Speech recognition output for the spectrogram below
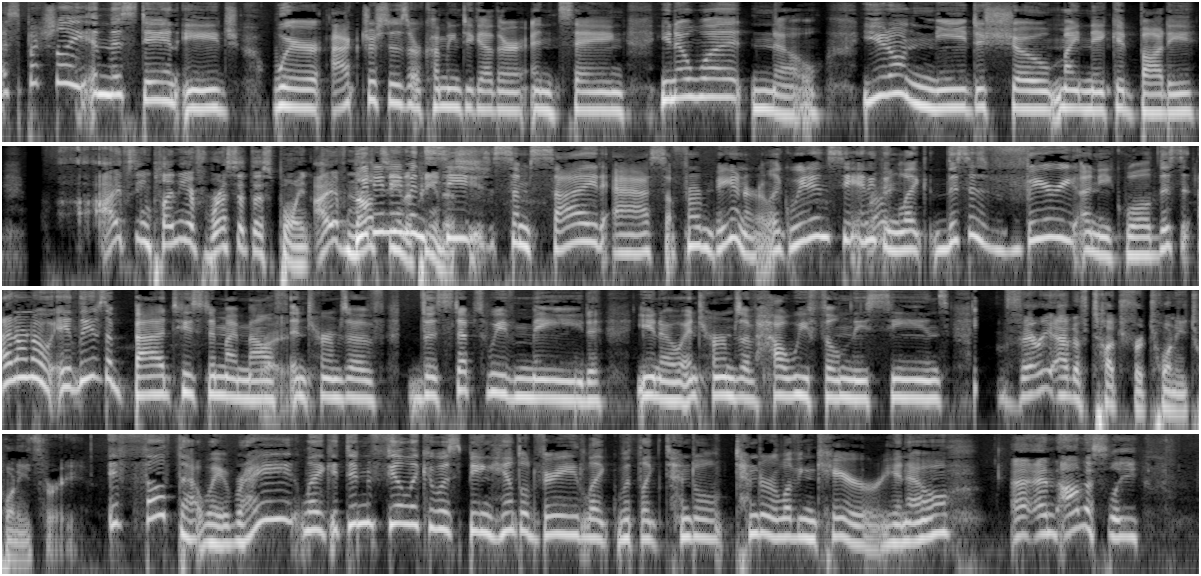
Especially in this day and age where actresses are coming together and saying, you know what? No, you don't need to show my naked body. I've seen plenty of breasts at this point. I have We not didn't seen a even penis. see some side ass from Banner. Like we didn't see anything. Right. Like this is very unequal. This I don't know. It leaves a bad taste in my mouth Right. in terms of the steps we've made. You know, in terms of how we film these scenes. Very out of touch for 2023. It felt that way, right? Like it didn't feel like it was being handled very like with like tender, tender, loving care, you know. And, and honestly,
